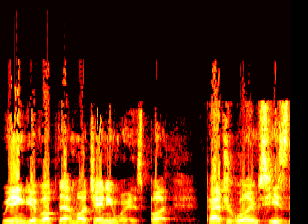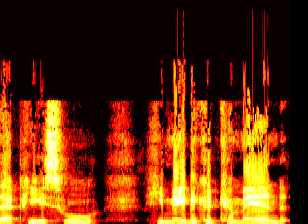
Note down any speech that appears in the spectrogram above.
we didn't give up that much anyways. But Patrick Williams, he's that piece who he maybe could command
